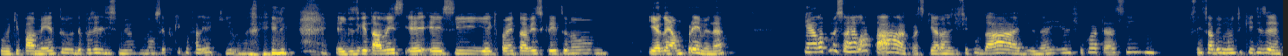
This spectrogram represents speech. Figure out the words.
o equipamento, depois ele disse, meu, não sei por que, eu falei aquilo, mas ele, ele disse que tava, esse equipamento estava escrito no... ia ganhar um prêmio, né? E ela começou a relatar quais que eram as dificuldades, né? E ele ficou até assim, sem saber muito o que dizer.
